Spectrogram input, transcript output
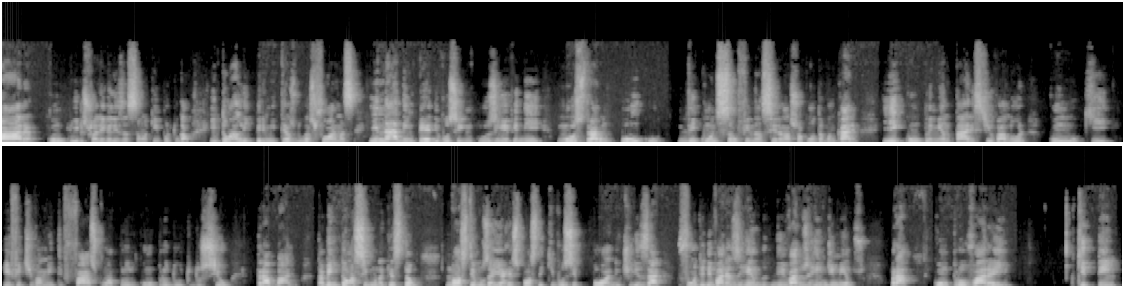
para concluir sua legalização aqui em Portugal. Então a lei permite as duas formas e nada impede você, inclusive, de mostrar um pouco de condição financeira na sua conta bancária e complementar este valor com o que efetivamente faz com, a, com o produto do seu trabalho. Tá bem? Então a segunda questão, nós temos aí a resposta de que você pode utilizar fonte de, várias renda, de vários rendimentos para comprovar aí que tem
